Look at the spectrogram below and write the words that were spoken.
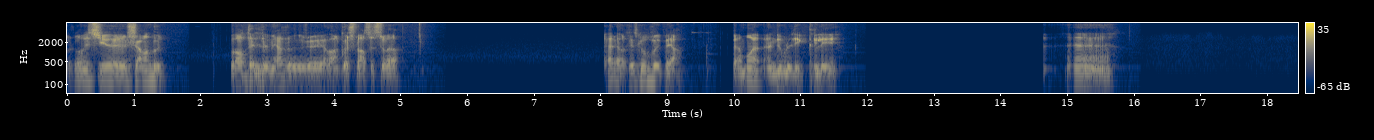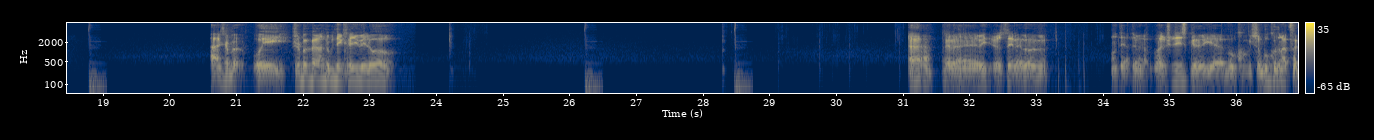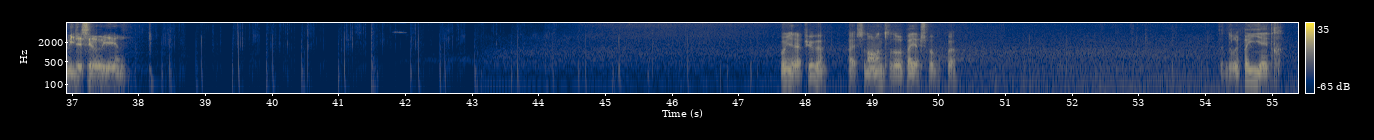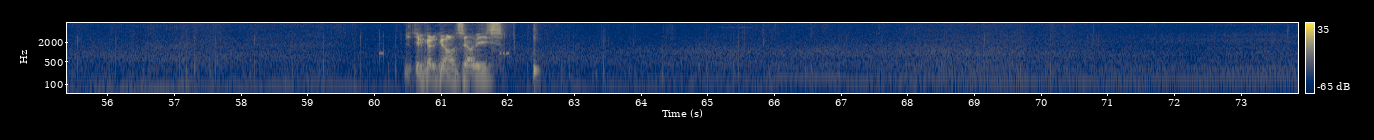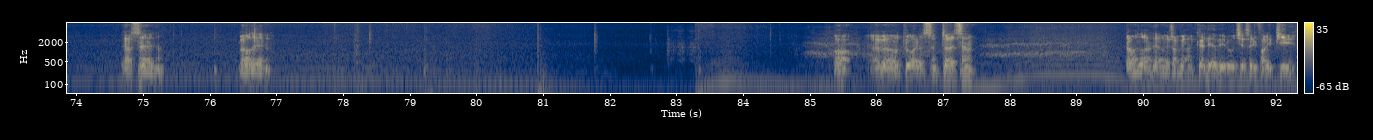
Bonjour messieurs, charmante bout. Bordel de merde, je vais avoir un cauchemar ce soir. Alors, qu'est-ce que vous pouvez faire? Faire-moi un double des clés. Ah. Ah, je peux... Oui, je peux faire un double des clés du vélo. Ah, eh ben, oui, je sais, mais euh, on euh, je dis qu'il y a beaucoup, ils sont beaucoup dans la famille des serruriers. hein. Il y a la pub. Ouais, ça normalement ça devrait pas y être, je sais pas pourquoi. Ça ne devrait pas y être. Y a-t-il quelqu'un en service Personne. Bordel. Bon, eh ben, Santos, hein. J'enverrai un cadet à vélo, tiens, ça lui fera les pieds.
